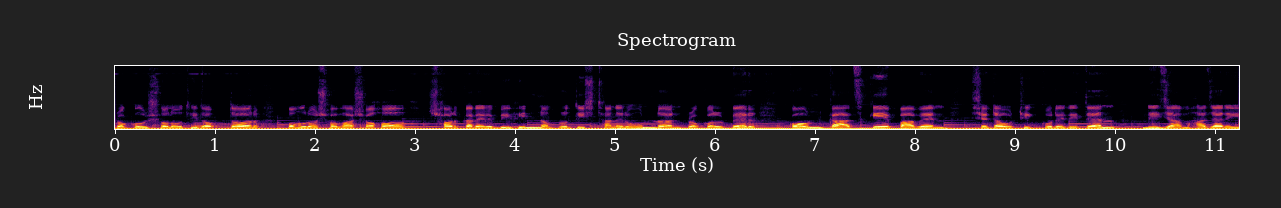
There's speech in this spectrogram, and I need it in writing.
প্রকৌশল অধিদপ্তর, পৌরসভা সহ সরকারের বিভিন্ন প্রতিষ্ঠানের উন্নয়ন প্রকল্পের কোন কাজ কে পাবেন সেটাও ঠিক করে দিতেন নিজাম হাজারি।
